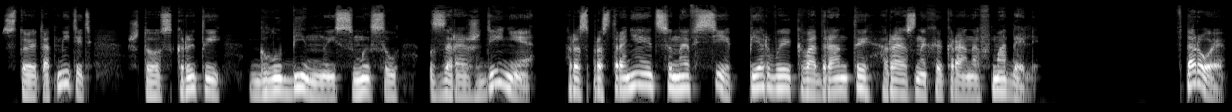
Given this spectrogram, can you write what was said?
Стоит отметить, что скрытый глубинный смысл зарождения распространяется на все первые квадранты разных экранов модели. Второе.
